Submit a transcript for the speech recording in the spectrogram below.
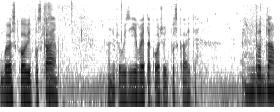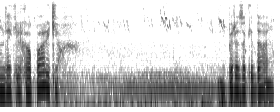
обов'язково відпускаємо. Друзі, і ви також відпускайте. Додам декілька опариків. І перезакидаю.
